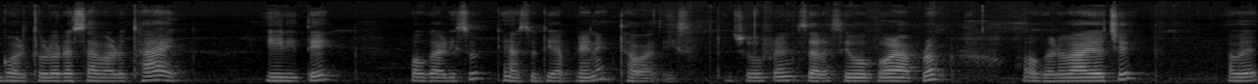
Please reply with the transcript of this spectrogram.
ગોળ થોડો રસાવાળો થાય એ રીતે ઓગાળીશું. ત્યાં સુધી આપણે એને થવા દઈશું. જો ફ્રેન્ડ સરસ એવો ગોળ આપણો ઓગળવા આવ્યો છે. હવે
